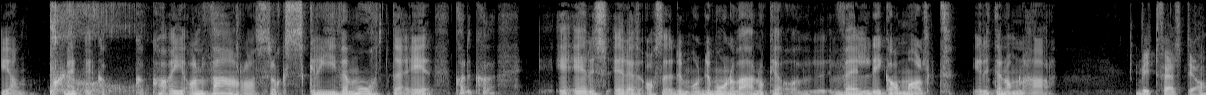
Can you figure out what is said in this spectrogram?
Ja. Men eh, hva, i all verden slags skrivemåte er hva, hva, er, det, er det Altså, det må, det må nå være noe veldig gammelt i dette navnet her. Huitfeldt, ja.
